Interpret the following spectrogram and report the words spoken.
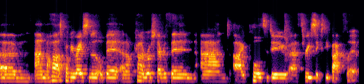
Um, and my heart's probably racing a little bit. And I've kind of rushed everything. And I pulled to do a 360 backflip,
